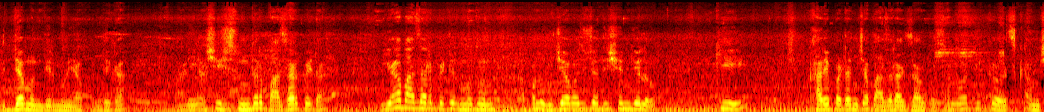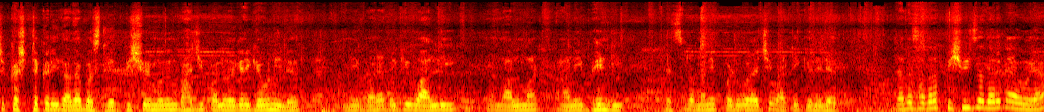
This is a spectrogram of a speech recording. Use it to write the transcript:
विद्यामंदिर म्हणूया आपण ते का. आणि अशी ही सुंदर बाजारपेठ आहे. या बाजारपेठेमधून आपण उजव्या बाजूच्या दिशेने गेलो की खारेपाटांच्या बाजारात जाऊ होतो सुरुवातीकच आमचे कष्टकरी दादा बसलेत. पिशवीमधून भाजीपालो वगैरे घेऊन येले आणि बऱ्यापैकी वाली लालमाट आणि भेंडी त्याचप्रमाणे पडवळाची वाटी केलेली आहेत. दादा साधारण पिशवीचा दर काय हो या?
